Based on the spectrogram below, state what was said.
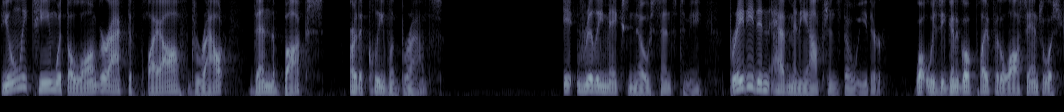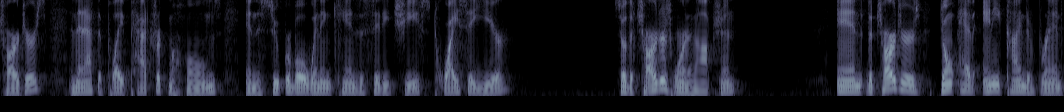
The only team with a longer active playoff drought than the Bucs are the Cleveland Browns. It really makes no sense to me. Brady didn't have many options though either. What was he going to go play for the Los Angeles Chargers and then have to play Patrick Mahomes in the Super Bowl winning Kansas City Chiefs twice a year? So the Chargers weren't an option. And the Chargers don't have any kind of brand.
